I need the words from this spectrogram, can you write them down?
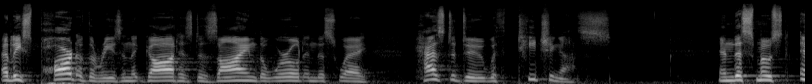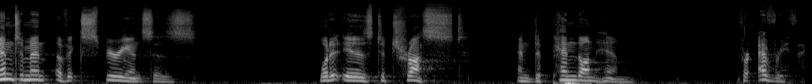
at least part of the reason that God has designed the world in this way has to do with teaching us in this most intimate of experiences what it is to trust and depend on Him for everything,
